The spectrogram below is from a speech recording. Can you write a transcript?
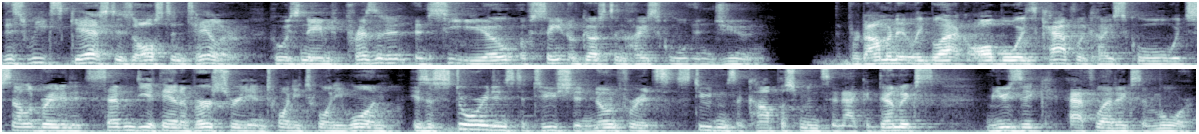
This week's guest is Alston Taylor, who was named president and CEO of St. Augustine High School in June. The predominantly black all boys Catholic high school, which celebrated its 70th anniversary in 2021, is a storied institution known for its students' accomplishments in academics, music, athletics, and more.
